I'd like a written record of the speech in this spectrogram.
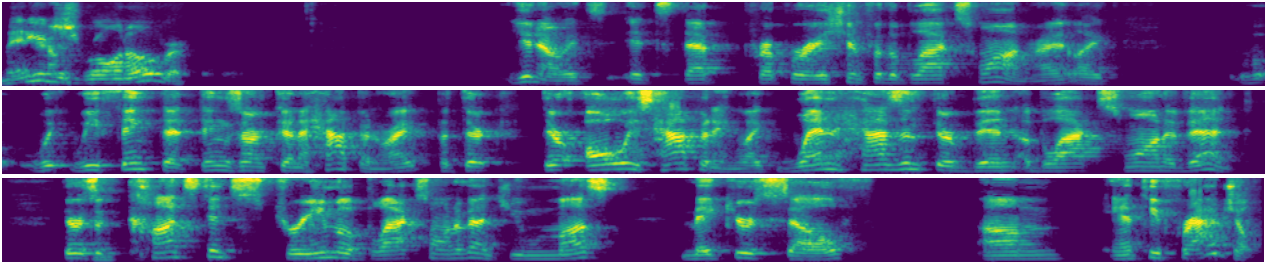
Many are just rolling over. You know, it's it's that preparation for the black swan, right? Like we, we think that things aren't going to happen, right? But they're they're always happening. Like when hasn't there been a black swan event? There's a constant stream of black swan events. You must make yourself um, anti-fragile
